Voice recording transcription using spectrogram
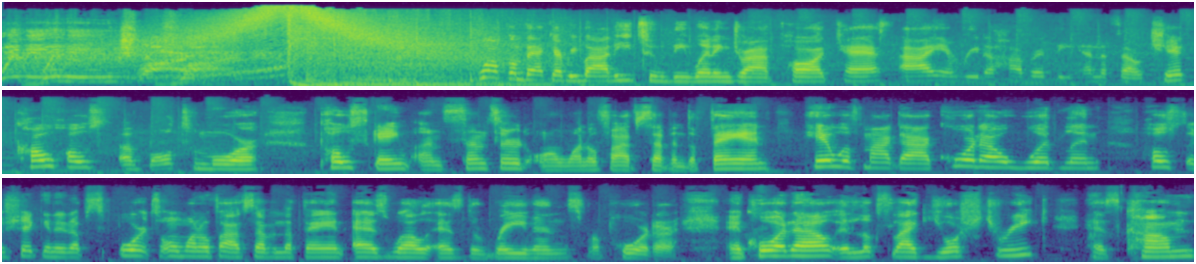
winning, winning drive. Welcome back, everybody, to the Winning Drive podcast. I am Reeta Hubbard, the NFL chick, co host of Baltimore Post Game Uncensored on 1057 The Fan. Here with my guy, Cordell Woodland, host of Shaking It Up Sports on 1057 The Fan, as well as the Ravens reporter. And Cordell, it looks like your streak has come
